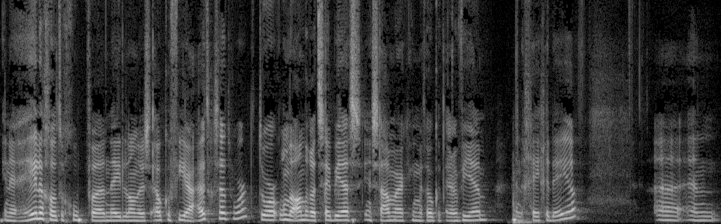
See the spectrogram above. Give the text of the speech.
in een hele grote groep Nederlanders elke vier jaar uitgezet wordt. Door onder andere het CBS in samenwerking met ook het RIVM en de GGD'en. en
